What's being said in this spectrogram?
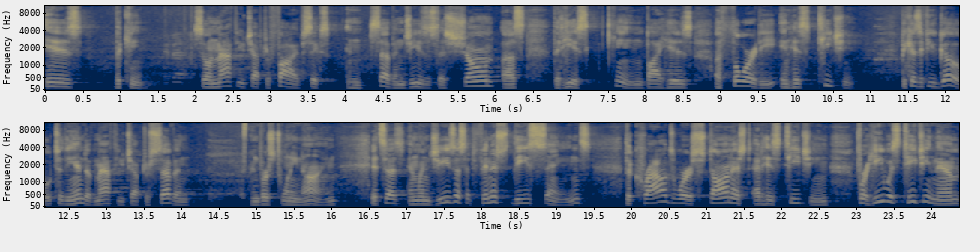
is the king. So in Matthew chapter 5, 6, and 7, Jesus has shown us that he is king by his authority in his teaching. Because if you go to the end of Matthew chapter 7, in verse 29, it says, And when Jesus had finished these sayings, the crowds were astonished at his teaching, for he was teaching them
